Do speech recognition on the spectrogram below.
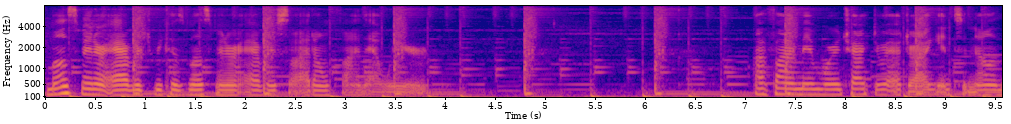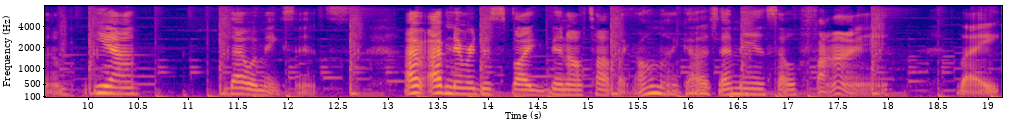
Most men are average because most men are average, so I don't find that weird. I find men more attractive after I get to know them. Yeah, that would make sense. I've, I've never just like been off top like, oh my gosh, that man's so fine. Like,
